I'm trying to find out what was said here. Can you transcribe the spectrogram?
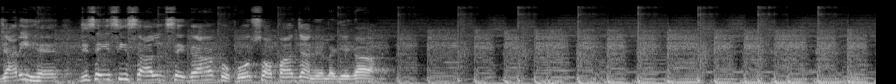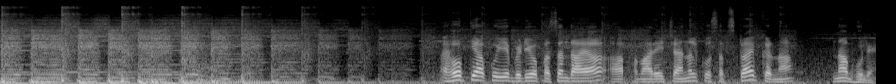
जारी है, जिसे इसी साल से ग्राहकों को सौंपा जाने लगेगा। आई होप कि आपको ये वीडियो पसंद आया। आप हमारे चैनल को सब्सक्राइब करना ना भूलें।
